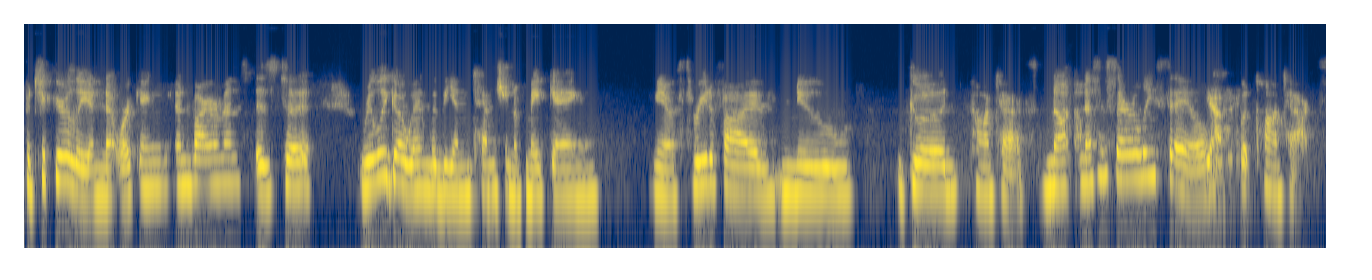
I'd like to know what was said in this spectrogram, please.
particularly in networking environments, is to really go in with the intention of making, you know, three to five new good contacts, not necessarily sales, yes. but contacts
